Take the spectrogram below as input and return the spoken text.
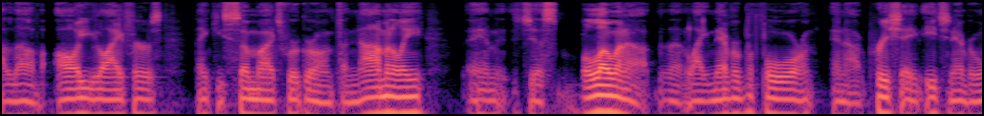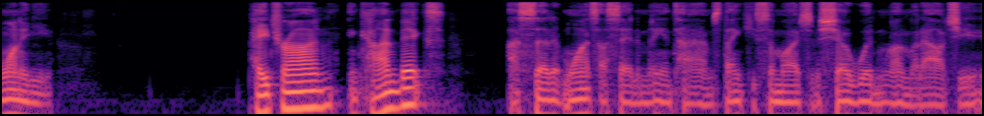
I love all you lifers. Thank you so much. We're growing phenomenally and it's just blowing up like never before. And I appreciate each and every one of you. Patreon and convicts, I said it once, I said it a million times. Thank you so much. The show wouldn't run without you.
